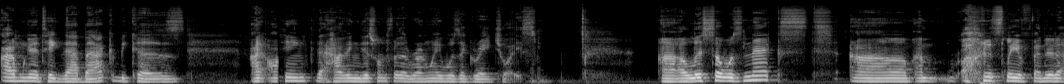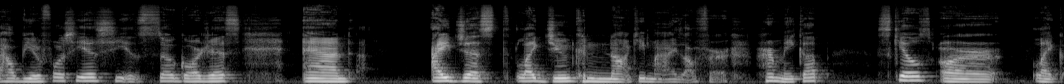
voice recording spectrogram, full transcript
I'm going to take that back because I think that having this one for the runway was a great choice. Uh, Alyssa was next. Um, I'm honestly offended at how beautiful she is. She is so gorgeous. And I just, like June, could not keep my eyes off her. Her makeup skills are like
